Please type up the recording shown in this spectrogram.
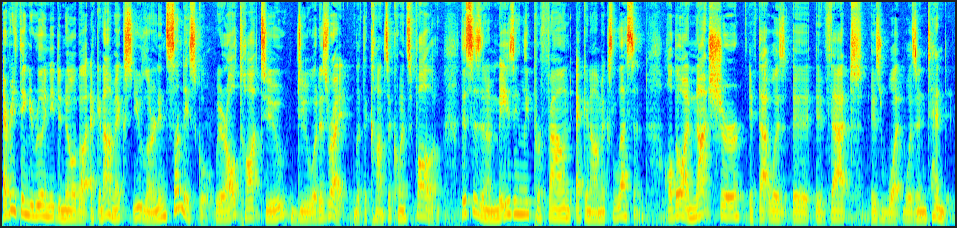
Everything you really need to know about economics you learn in Sunday school. We are all taught to do what is right, let the consequence follow. This is an amazingly profound economics lesson, although I'm not sure if that was uh, if that is what was intended.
